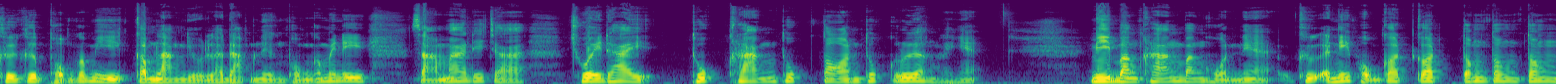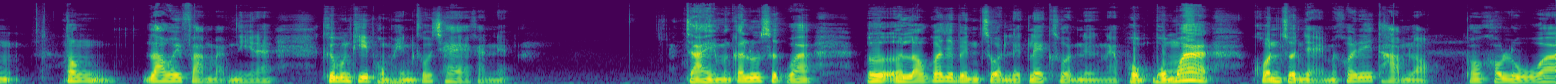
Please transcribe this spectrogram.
คือคือผมก็มีกำลังอยู่ระดับหนึ่ง ผมก็ไม่ได้สามารถที่จะช่วยได้ทุกครั้งทุกตอนทุกเรื่องอะไรเงี้ย มีบางครั้งบางหนเนี่ย คืออันนี้ผมก็ก็ต้องต้องต้องต้องเล่าให้ฟังแบบนี้นะ คือบางทีผมเห็นเขาแชร์กันเนี่ย ใจมันก็รู้สึกว่า เออเออเราก็จะเป็นส่วนเล็ก ๆ ส่วนหนึ่งนะ ผมผมว่าคนส่วนใหญ่ไม่ค่อยได้ทำหรอก เพราะเขารู้ว่า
